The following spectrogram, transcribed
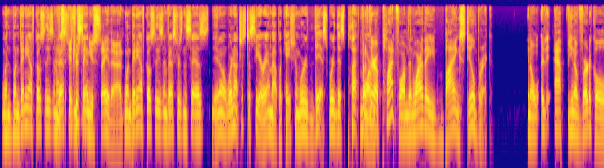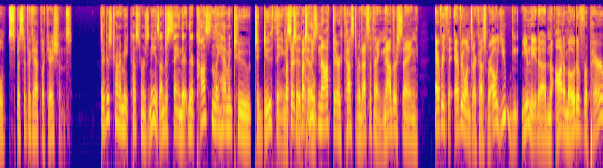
When when Benioff goes to these investors, That's interesting said- you say that, when Benioff goes to these investors and says, you know, we're not just a CRM application. We're this. We're this platform. but if they're a platform, then why are they buying SteelBrick? You know, uh, app, you know, vertical specific applications. they're just trying to meet customers' needs. I'm just saying they're they're constantly having to to do things. But, to, but to- who's not their customer? That's the thing. Now they're saying everything. Everyone's our customer. Oh, you you need an automotive repair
